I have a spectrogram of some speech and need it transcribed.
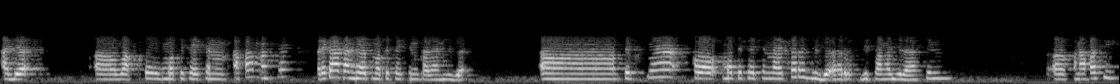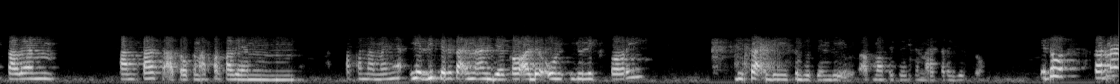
ada uh, waktu motivation apa maksudnya mereka akan lihat motivation kalian juga. Uh, tipsnya kalau motivation letter juga harus bisa ngejelasin uh, kenapa sih kalian pantas atau kenapa kalian apa namanya? Ya diceritain aja. Kalau ada un unique story bisa disebutin di motivation letter gitu. Itu karena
